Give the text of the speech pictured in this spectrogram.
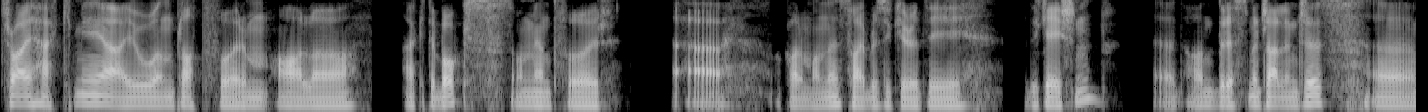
TryHackMe er jo en plattform à la Hack the Box, som er ment for uh, hva kaller man det, cybersecurity education. Eh, det har en drøss med challenges. eh,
